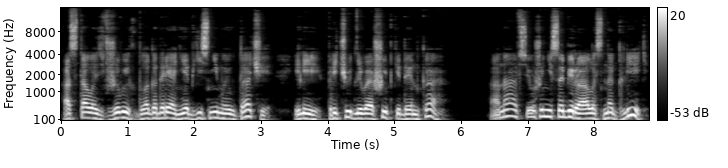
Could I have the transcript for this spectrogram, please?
осталась в живых благодаря необъяснимой удаче или причудливой ошибке ДНК, она все же не собиралась наглеть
